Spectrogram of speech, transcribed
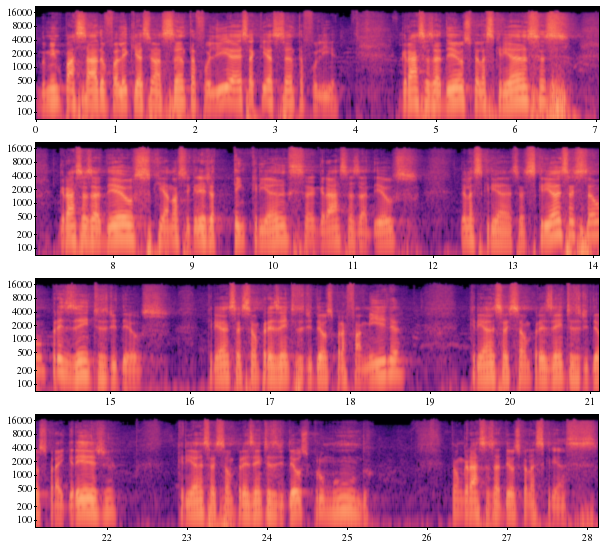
Domingo passado eu falei que ia ser uma santa folia, essa aqui é a santa folia. Graças a Deus pelas crianças. Graças a Deus que a nossa igreja tem criança, graças a Deus pelas crianças. As crianças são presentes de Deus. Crianças são presentes de Deus para a família, crianças são presentes de Deus para a igreja, crianças são presentes de Deus para o mundo. Então, graças a Deus pelas crianças.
